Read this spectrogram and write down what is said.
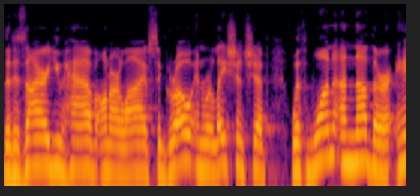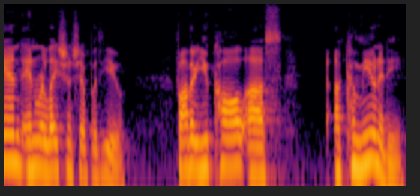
the desire you have on our lives to grow in relationship with one another and in relationship with you. Father, you call us a community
